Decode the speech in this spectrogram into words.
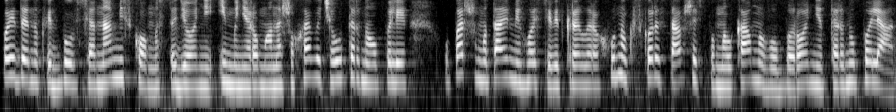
Поєдинок відбувся на міському стадіоні імені Романа Шухевича у Тернополі. У першому таймі гості відкрили рахунок, скориставшись помилками в обороні тернополян.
